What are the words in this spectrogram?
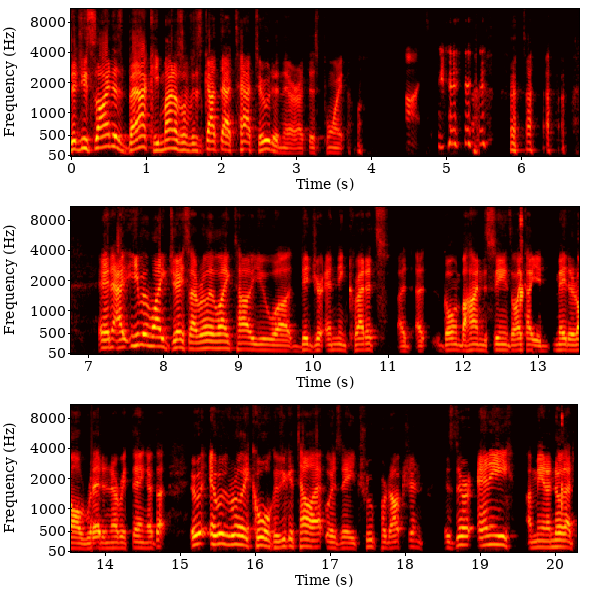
Did you sign his back? He might as well have just got that tattooed in there at this point. and I even like Jace. I really liked how you uh, did your ending credits, uh, uh, going behind the scenes. I like how you made it all red and everything. I thought it, it was really cool because you could tell that was a true production. Is there any? I mean, I know that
